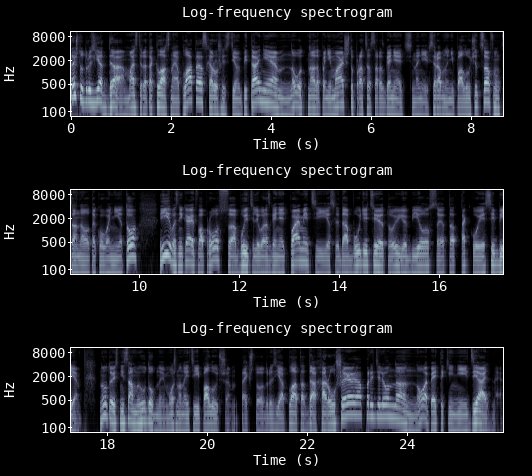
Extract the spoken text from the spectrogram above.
Так что, друзья, да, мастер это классная плата с хорошей системой питания, но вот надо понимать, что процессор разгонять на ней все равно не получится, функционала такого нету. И возникает вопрос, а будете ли вы разгонять память, и если да, будете, то ее BIOS это такое себе. Ну, то есть не самый удобный, можно найти и получше. Так что, друзья, плата, да, хорошая определенно, но опять-таки не идеальная.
